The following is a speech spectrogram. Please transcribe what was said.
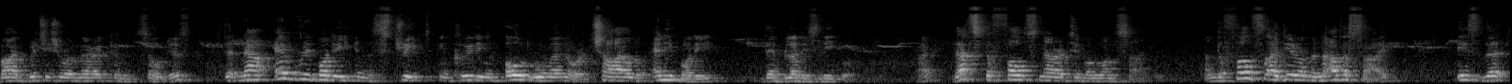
by British or American soldiers, that now everybody in the street, including an old woman or a child or anybody, their blood is legal. Right? That's the false narrative on one side. And the false idea on the other side is that,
